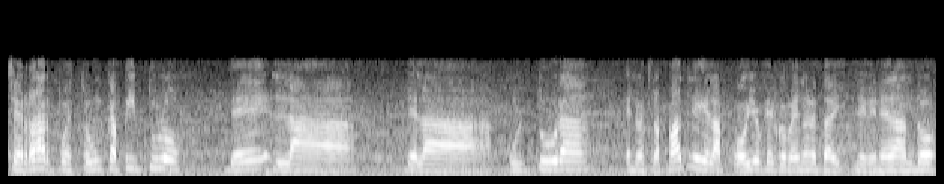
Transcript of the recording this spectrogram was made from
cerrar puesto un capítulo de la, de la cultura en nuestra patria y el apoyo que el gobierno le, viene dando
